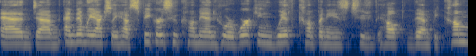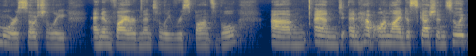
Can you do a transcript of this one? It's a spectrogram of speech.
And, um, and then we actually have speakers who come in who are working with companies to help them become more socially and environmentally responsible um, and, and have online discussion. So it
